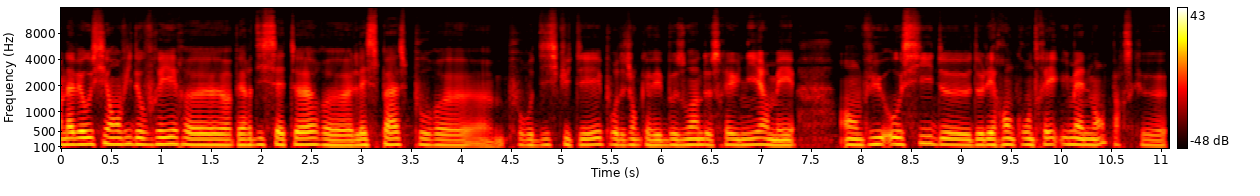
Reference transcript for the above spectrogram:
On avait aussi envie d'ouvrir vers 17h l'espace pour, pour discuter, pour des gens qui avaient besoin de se réunir, mais en vue aussi de, de les rencontrer humainement, parce que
